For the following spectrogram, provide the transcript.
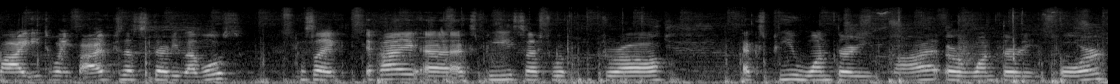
buy 825, because that's 30 levels. Because like, if I uh, XP slash withdraw XP 135 or 134.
